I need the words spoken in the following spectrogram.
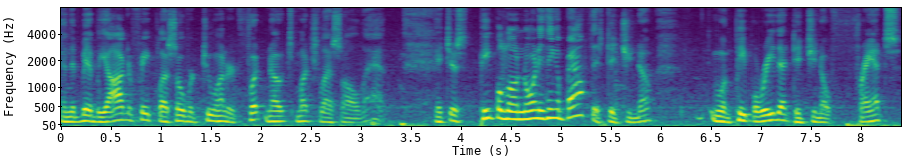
in the bibliography, plus over 200 footnotes, much less all that. It just people don't know anything about this. Did you know? When people read that, did you know France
